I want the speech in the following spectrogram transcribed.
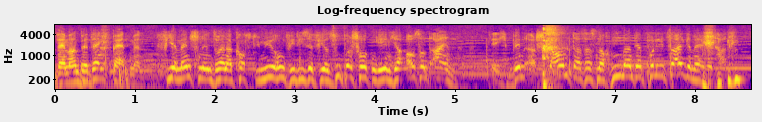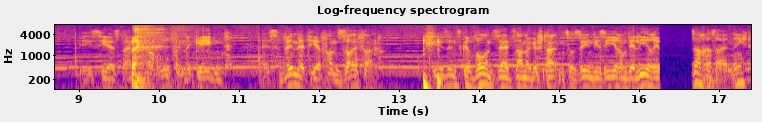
Wenn man bedenkt, Batman, vier Menschen in so einer Kostümierung wie diese vier Superschurken gehen hier aus und ein. Ich bin erstaunt, dass es noch niemand der Polizei gemeldet hat. Dies hier ist eine verrufene Gegend. Es wimmelt hier von Säufern. Die sind es gewohnt, seltsame Gestalten zu sehen, die sie ihrem Delirium... Sache sein, nicht?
